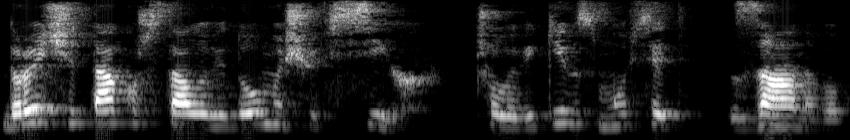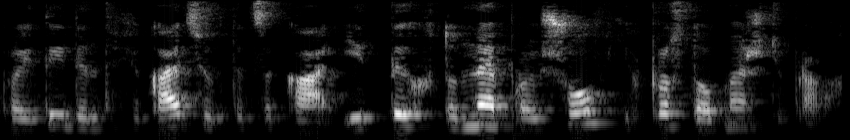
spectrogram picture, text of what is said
До речі, також стало відомо, що всіх чоловіків змусять заново пройти ідентифікацію в ТЦК, і тих, хто не пройшов, їх просто обмежать у правах.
